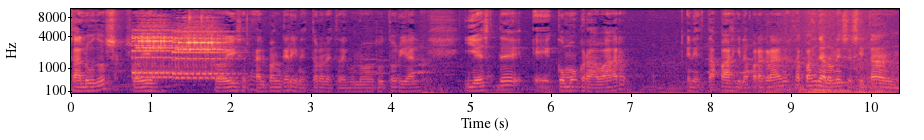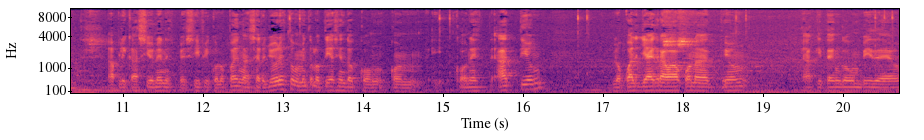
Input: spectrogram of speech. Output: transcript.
Saludos, soy, soy Israel y en esta hora les traigo un nuevo tutorial y es de eh, cómo grabar en esta página. Para grabar en esta página no necesitan aplicación en específico, lo pueden hacer. Yo en este momento lo estoy haciendo con, con, con este Action, lo cual ya he grabado con Action. Aquí tengo un video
